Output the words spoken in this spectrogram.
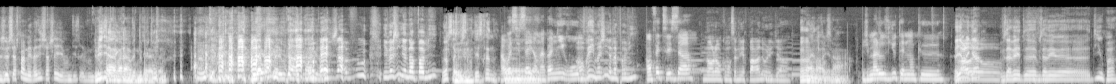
je cherche pas, mais vas-y, cherchez vous me dites. Vous me Mais direz. il a Ah, fait voilà, mettre direz, boutons. tiens. Il a pas, allez vous faire un coup de lune, hein. Ouais, j'avoue. Imagine, il y en a pas mis. Alors, ça se trouve, c'est un death run. Ah ouais, c'est ça, il Euh. en a pas mis, gros. En vrai, imagine, il y en a pas mis. En fait, c'est ça. Non, là, on commence à devenir parano, les gars. Non, non, Ouais, il y en a non. J'ai mal aux yeux tellement que. D'ailleurs, Ah les ouais, gars, oh. Vous avez, de- vous avez euh, dit ou pas?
